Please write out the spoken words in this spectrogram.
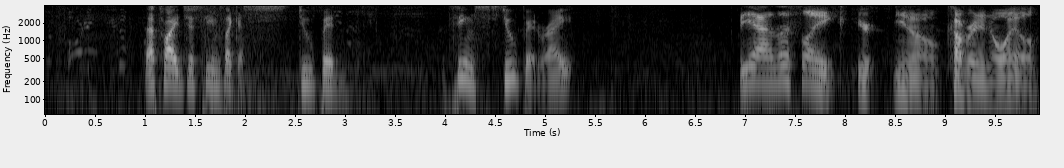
Reporting to the That's why it just seems like a stupid. It seems stupid, right? Yeah, unless like you're, you know, covered in oil,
